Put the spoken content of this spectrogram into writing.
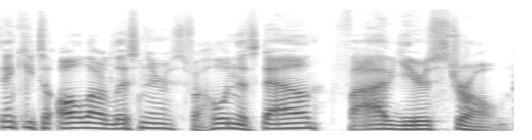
Thank you to all our listeners for holding us down five years strong.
